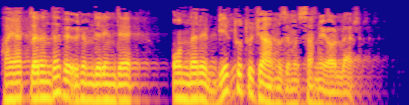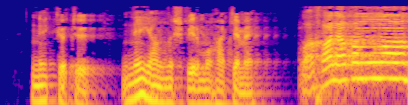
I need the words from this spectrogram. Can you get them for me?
hayatlarında ve ölümlerinde onları bir tutacağımızı mı sanıyorlar? Ne kötü, ne yanlış bir muhakeme. وَخَلَقَ اللّٰهُ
